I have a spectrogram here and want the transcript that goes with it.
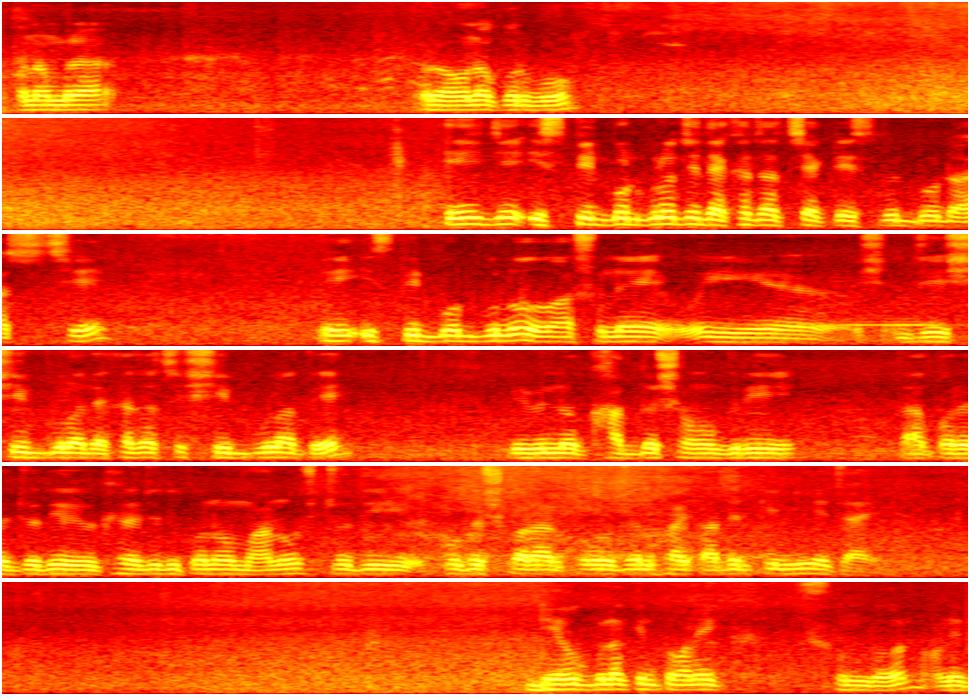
এখন আমরা রওনা করব। এই যে স্পিড বোটগুলো যে দেখা যাচ্ছে, একটা স্পিড বোট আসছে, এই স্পিড বোটগুলো আসলে ওই যে শিপগুলো দেখা যাচ্ছে শিপগুলাতে বিভিন্ন খাদ্য সামগ্রী, তারপরে যদি ওইখানে যদি কোনো মানুষ যদি প্রবেশ করার প্রয়োজন হয়, তাদেরকে নিয়ে যায়। ঢেউগুলো কিন্তু অনেক সুন্দর, অনেক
